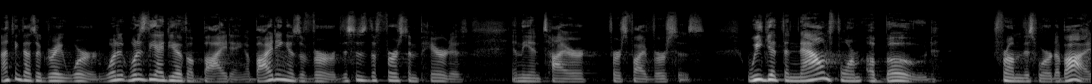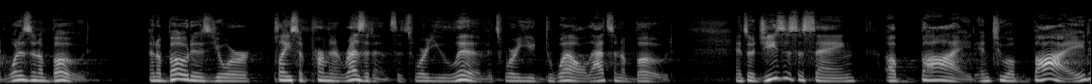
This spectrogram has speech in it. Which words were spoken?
I think that's a great word. What, what is the idea of abiding? Abiding is a verb. This is the first imperative in the entire first five verses. We get the noun form abode from this word abide. What is an abode? An abode is your place of permanent residence, it's where you live, it's where you dwell. That's an abode. And so Jesus is saying, abide. And to abide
